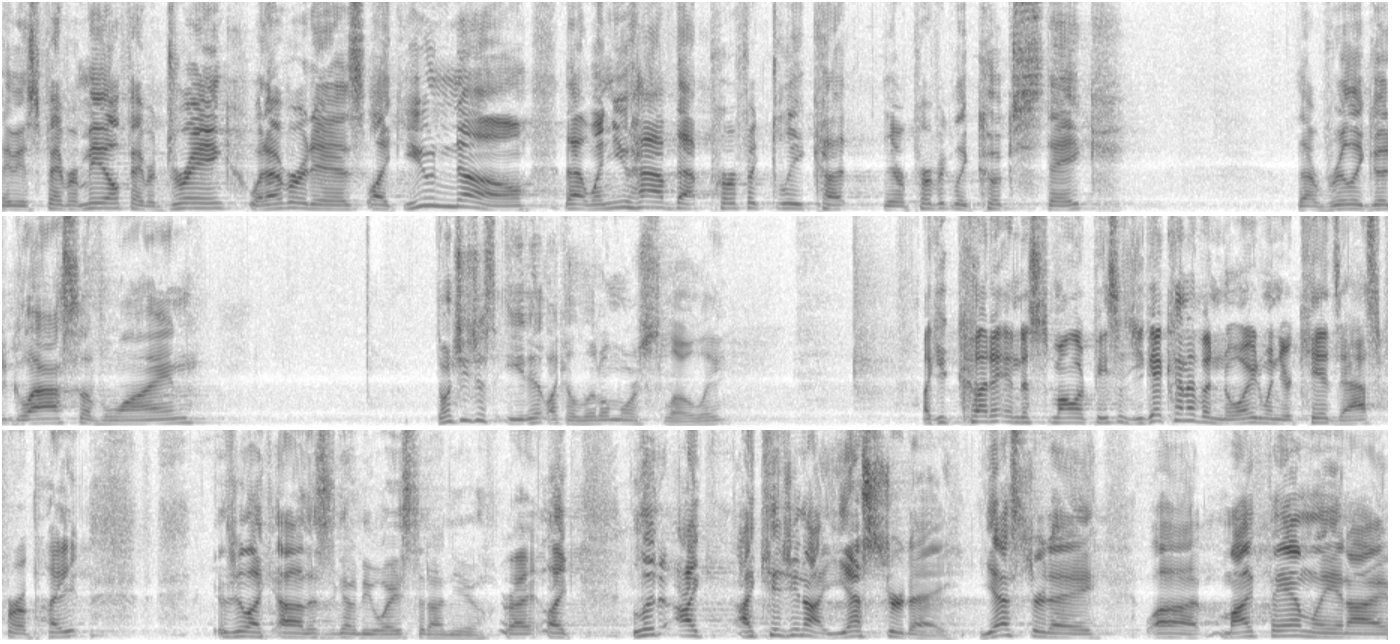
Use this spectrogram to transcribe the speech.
Maybe it's favorite meal, favorite drink, whatever it is. Like you know that when you have that perfectly cut, your perfectly cooked steak, that really good glass of wine, don't you just eat it like a little more slowly? Like you cut it into smaller pieces. You get kind of annoyed when your kids ask for a bite because you're like, oh, this is going to be wasted on you, right? Like, I, I kid you not, yesterday, yesterday, uh, my family and I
